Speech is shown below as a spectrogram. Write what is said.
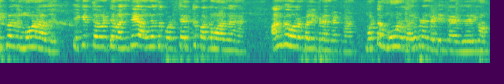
இப்போ இது மூணாவது. எகிப்தை விட்டு வந்து அங்கேருந்து தெற்கு பக்கமாக வந்தாங்க அங்கே ஒரு பலிப்பிடம் கட்டினாங்க. மொத்தம் மூணு பலிப்பிடம் கட்டியிருக்காரு இது வரைக்கும்.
